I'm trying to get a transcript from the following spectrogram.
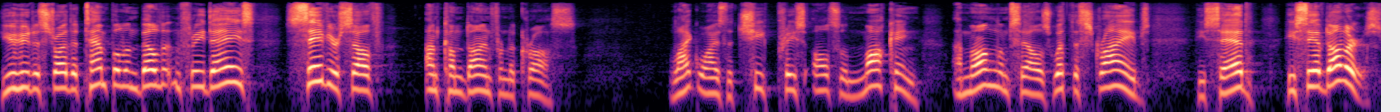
You who destroy the temple and build it in three days, save yourself and come down from the cross. Likewise, the chief priests also mocking among themselves with the scribes. He said, He saved others,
